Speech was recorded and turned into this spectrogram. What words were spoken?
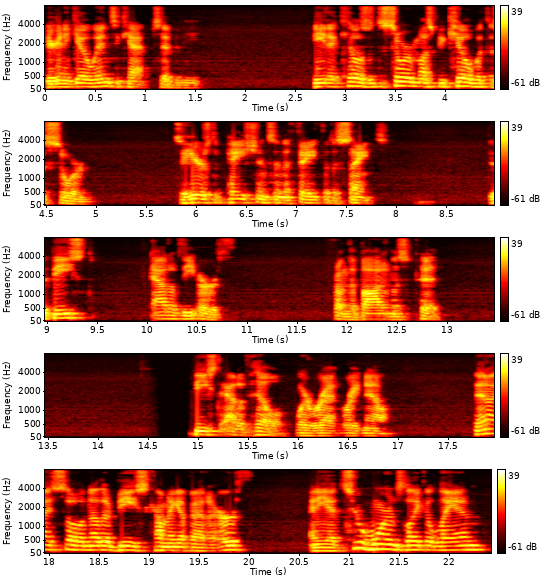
you're going to go into captivity. He that kills with the sword must be killed with the sword. So here's the patience and the faith of the saints the beast out of the earth from the bottomless pit. Beast out of hell, where we're at right now. Then I saw another beast coming up out of earth, and he had two horns like a lamb,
